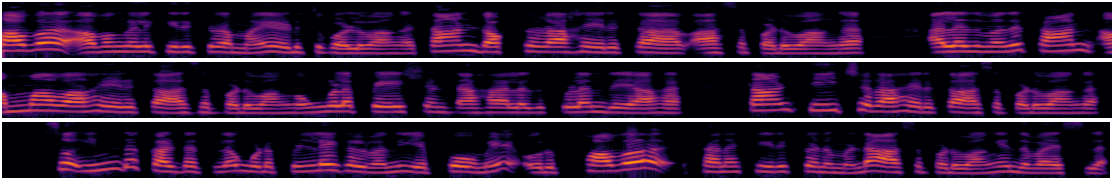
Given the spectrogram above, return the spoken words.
பவர் அவங்களுக்கு இருக்கிற மாதிரி எடுத்துக்கொள்வாங்க. தான் டாக்டராக இருக்க ஆசைப்படுவாங்க. அல்லது வந்து தான் அம்மாவாக இருக்க ஆசைப்படுவாங்க. உங்களை பேஷண்ட்டாக அல்லது குழந்தையாக தான் டீச்சராக இருக்க ஆசைப்படுவாங்க. ஸோ இந்த கட்டத்தில் உங்களோட பிள்ளைகள் வந்து எப்போவுமே ஒரு பவர் தனக்கு இருக்கணும்னு ஆசைப்படுவாங்க இந்த வயசில்.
